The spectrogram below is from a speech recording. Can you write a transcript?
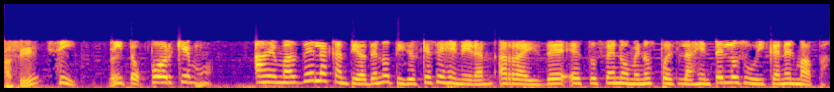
¿Ah, sí? ¿Ve? Tito, porque m- además de la cantidad de noticias que se generan a raíz de estos fenómenos, pues la gente los ubica en el mapa.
